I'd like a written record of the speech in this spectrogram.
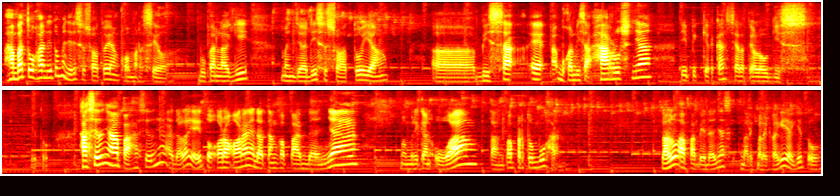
Hamba Tuhan itu menjadi sesuatu yang komersil, bukan lagi menjadi sesuatu yang uh, bisa eh bukan bisa harusnya dipikirkan secara teologis gitu hasilnya apa hasilnya adalah yaitu orang-orang yang datang kepadanya memberikan uang tanpa pertumbuhan lalu apa bedanya balik-balik lagi ya gitu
